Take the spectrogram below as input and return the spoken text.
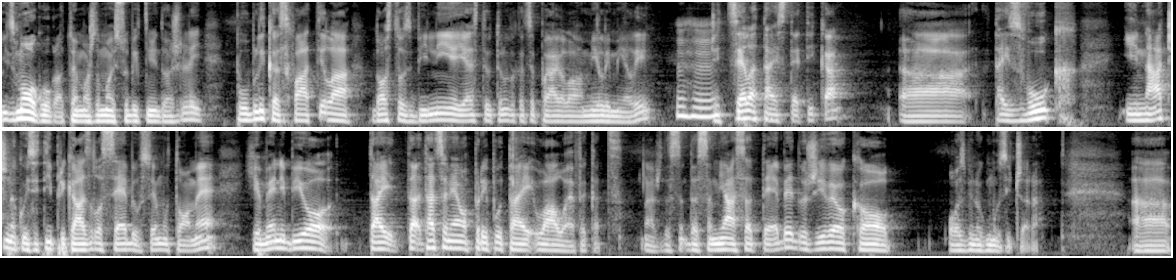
iz mog ugla, to je možda moj subjektivni doživljaj, publika shvatila dosta ozbiljnije jeste u trenutku kad se pojavila Mili Mili. Mm -hmm. Znači, cela ta estetika, uh, taj zvuk i način na koji si ti prikazala sebe u svemu tome je meni bio taj, ta, tad sam imao prvi put taj wow efekat. Znaš, da sam, da sam ja sad tebe doživeo kao ozbiljnog muzičara. A,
